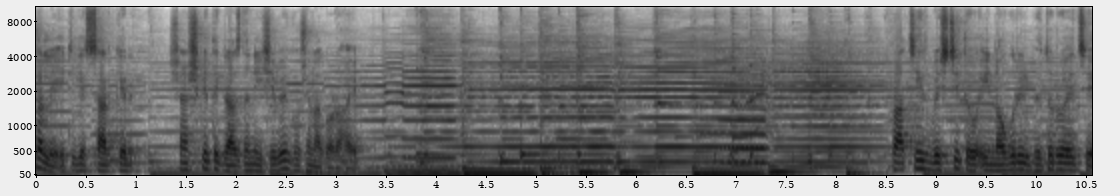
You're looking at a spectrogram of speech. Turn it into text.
সালে এটিকে সার্কের সাংস্কৃতিক রাজধানী হিসেবে ঘোষণা করা হয়। প্রাচীর বেষ্টিত এই নগরীর ভেতর রয়েছে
